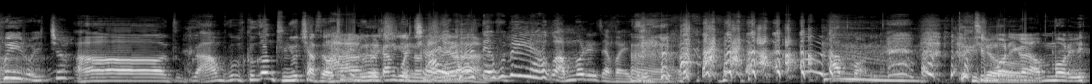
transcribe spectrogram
후회로 했죠? 아, 그- 아, 그- 그건 중요치 않아요. 어차피 아, 눈을 그렇지, 감고 있는 그렇지. 아니 거라. 그럴 때 후배하고 앞머리를 잡아야지. 앞머리. 그죠. 뒷머리가 앞머리.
